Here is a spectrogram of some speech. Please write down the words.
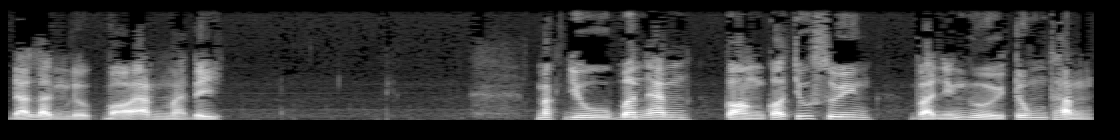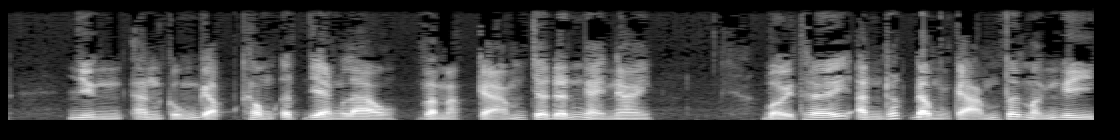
đã lần lượt bỏ anh mà đi. Mặc dù bên anh còn có chú Xuyên và những người trung thành, nhưng anh cũng gặp không ít gian lao và mặc cảm cho đến ngày nay. Bởi thế anh rất đồng cảm với Mẫn Nghi,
